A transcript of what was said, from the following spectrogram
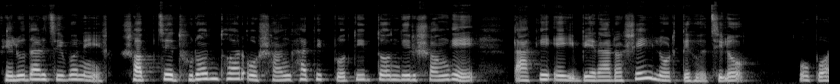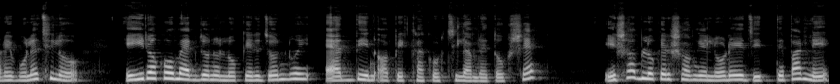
ফেলুদার জীবনে সবচেয়ে ধুরন্ধর ও সাংঘাতিক প্রতিদ্বন্দ্বীর সঙ্গে তাকে এই বেনারসেই লড়তে হয়েছিল। ও পরে বলেছিল, এই রকম একজন লোকের জন্যই একদিন অপেক্ষা করছিলাম রে তোপসে। এসব লোকের সঙ্গে লড়ে জিততে পারলে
